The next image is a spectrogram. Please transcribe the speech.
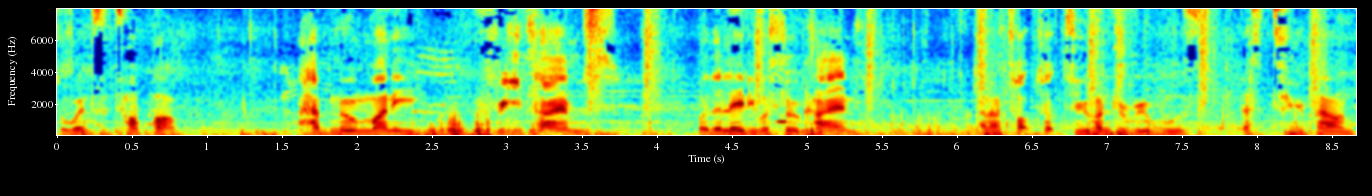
So went to top up. I had no money three times, but the lady was so kind and I topped up 200 rubles. That's two pound.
